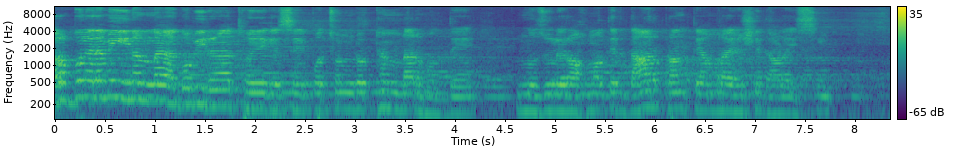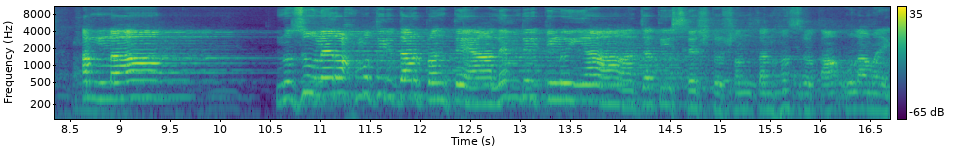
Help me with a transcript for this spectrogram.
রব্বুল আলামিন আল্লাহ গভীর রাত হয়ে গেছে প্রচন্ড ঠান্ডার মধ্যে নজুলের রহমতের দ্বার প্রান্তে আমরা এসে দাঁড়াইছি আল্লাহ নজুলের রহমতের দ্বার প্রান্তে আলেমদেরকে লইয়া জাতির শ্রেষ্ঠ সন্তান হজরত ওলামায়ে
